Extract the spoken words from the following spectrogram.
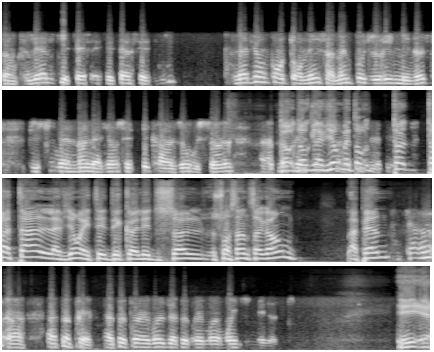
donc l'aile qui était, qui était affaiblie, L'avion contourné, ça n'a même pas duré une minute, puis finalement, l'avion s'est écrasé au sol. Donc, l'avion, 500 mettons, to- total, l'avion a été décollé du sol 60 secondes, à peine? 40, à, à peu près. À peu près un vol d'à peu près moins, moins d'une minute. Et euh,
